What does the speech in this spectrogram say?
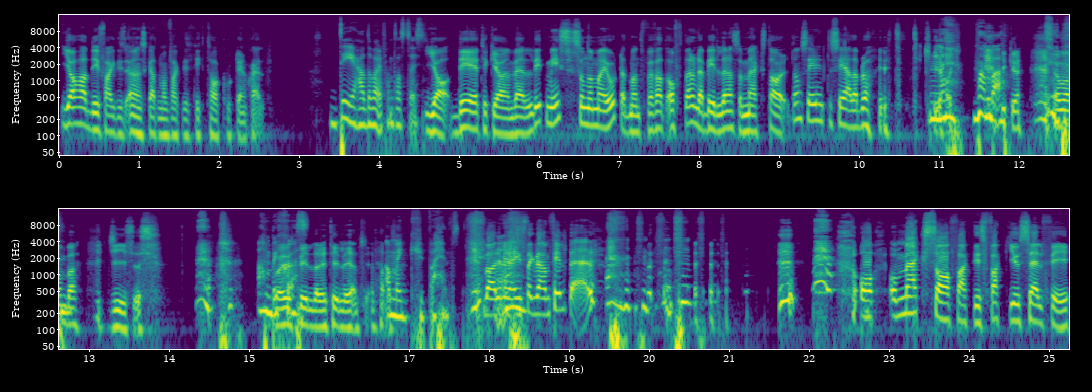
jag hade ju faktiskt önskat att man faktiskt fick ta korten själv. Det hade varit fantastiskt. Ja, det tycker jag är en väldigt miss som de har gjort. Att man, för att ofta de där bilderna som Max tar, de ser inte så jävla bra ut, tycker jag. Nej, man bara, Tycker, och man bara, Jesus, vad ambitiös. utbildar du till egentligen? Ja men gud vad hemskt. Var är mina Instagram-filter? och, och Max sa faktiskt 'fuck you selfie'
